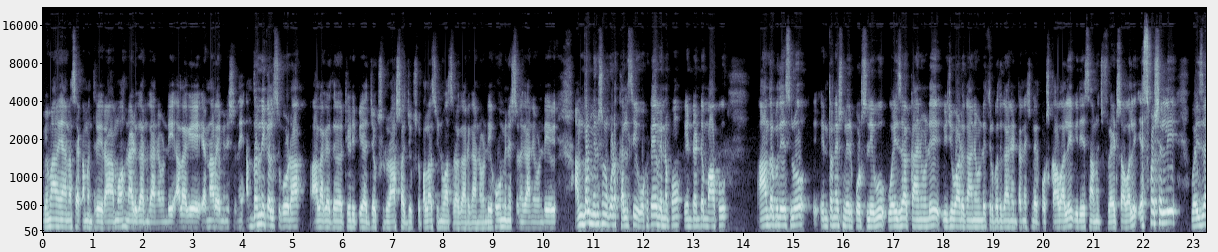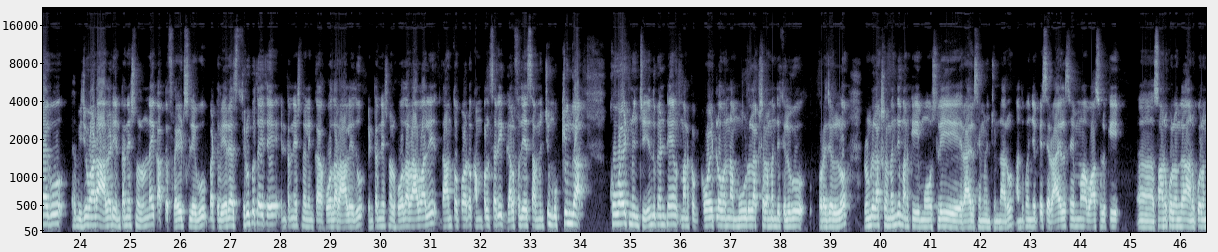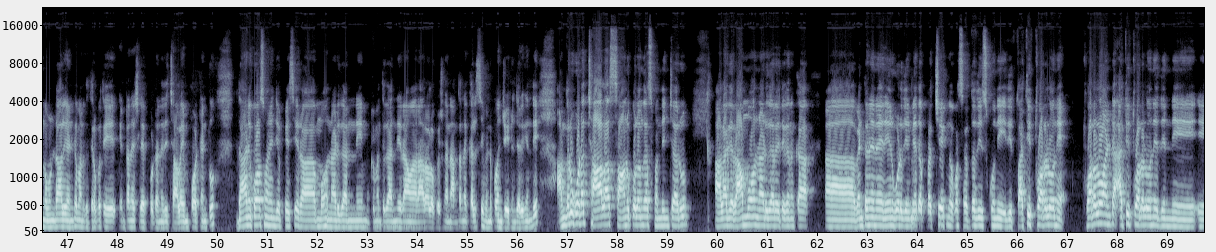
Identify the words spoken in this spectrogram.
విమానయాన శాఖ మంత్రి రామ్మోహన్ నాయుడు గారిని కానివ్వండి అలాగే ఎన్ఆర్ఐ మినిస్టర్ని అందరినీ కలిసి కూడా అలాగే టీడీపీ అధ్యక్షుడు రాష్ట్ర అధ్యక్షుడు పల్లా శ్రీనివాసరావు గారిని కానివ్వండి హోమ్ మినిస్టర్ని కానివ్వండి అందరు మినిస్టర్లు కూడా కలిసి ఒకటే విన్నపం ఏంటంటే మాకు ఆంధ్రప్రదేశ్లో ఇంటర్నేషనల్ ఎయిర్పోర్ట్స్ లేవు. వైజాగ్ కానివ్వండి విజయవాడ కానివ్వండి తిరుపతి కానీ ఇంటర్నేషనల్ ఎయిర్పోర్ట్స్ కావాలి. విదేశాల నుంచి ఫ్లైట్స్ రావాలి. Especially Vizag Vijayawada already international ఉన్నాయి. కాకపోతే ఫ్లైట్స్ లేవు. బట్ వేరే తిరుపతి అయితే ఇంటర్నేషనల్ ఇంకా హోదా రాలేదు. ఇంటర్నేషనల్ హోదా రావాలి. దాంతోపాటు కంపల్సరీ గల్ఫ్ దేశాల నుంచి ముఖ్యంగా కువైట్ నుంచి. ఎందుకంటే మనకు కువైట్లో ఉన్న మూడు లక్షల మంది తెలుగు ప్రజల్లో రెండు లక్షల మంది మనకి మోస్ట్లీ రాయలసీమ నుంచి ఉన్నారు. అందుకని చెప్పేసి రాయలసీమ వాసులకి సానుకూలంగా అనుకూలంగా ఉండాలి అంటే మనకి తిరుపతి ఇంటర్నేషనల్ ఎయిర్పోర్ట్ అనేది చాలా ఇంపార్టెంట్ దానికోసం అని చెప్పేసి రామ్మోహన్ నాయుడు గారిని ముఖ్యమంత్రి గారిని రా నారా లోకేష్ గారిని అందరినీ కలిసి విన్నపం చేయడం జరిగింది. అందరూ కూడా చాలా సానుకూలంగా స్పందించారు. అలాగే రామ్మోహన్ నాయుడు గారు అయితే కనుక వెంటనే నేను కూడా దీని మీద ప్రత్యేకంగా ఒక శ్రద్ధ తీసుకుని ఇది అతి త్వరలోనే త్వరలో అంటే అతి త్వరలోనే దీన్ని ఈ,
